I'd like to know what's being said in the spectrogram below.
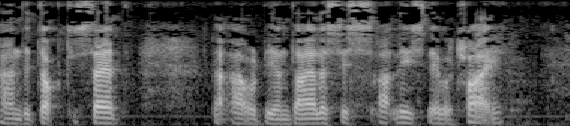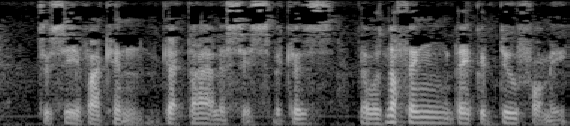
and the doctor said that I would be on dialysis. At least they will try to see if I can get dialysis because there was nothing they could do for me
